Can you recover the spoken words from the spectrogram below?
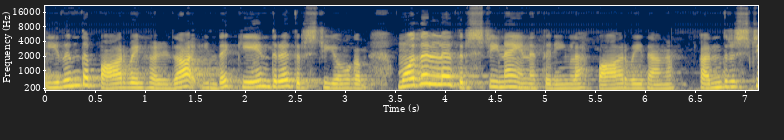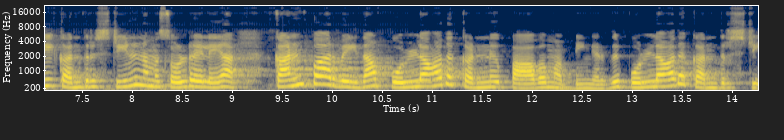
இருந்த பார்வைகள் தான் இந்த கேந்திர திருஷ்டி யோகம். முதல்ல திருஷ்டினா என்ன தெரியுங்களா? பார்வை தாங்க. கந்திருஷ்டி கந்திருஷ்டின்னு நம்ம சொல்கிறோம் இல்லையா? கண் பார்வை தான் பொல்லாத கண்ணு பாவம் அப்படிங்கிறது. பொல்லாத கண் திருஷ்டி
